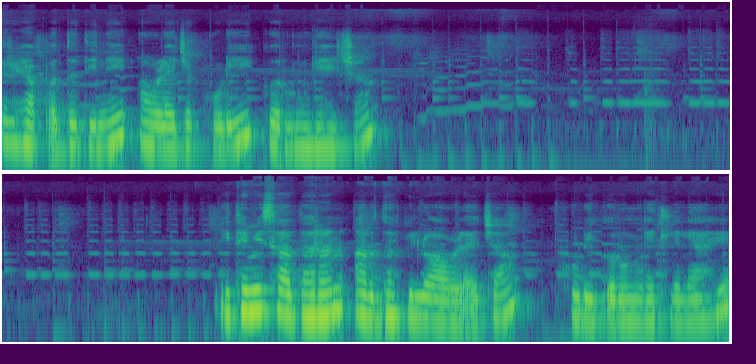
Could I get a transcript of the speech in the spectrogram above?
तर ह्या पद्धतीने आवळ्याच्या फोडी करून घ्यायच्या. इथे मी साधारण अर्धा किलो आवळ्याच्या फोडी करून घेतलेल्या आहे.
